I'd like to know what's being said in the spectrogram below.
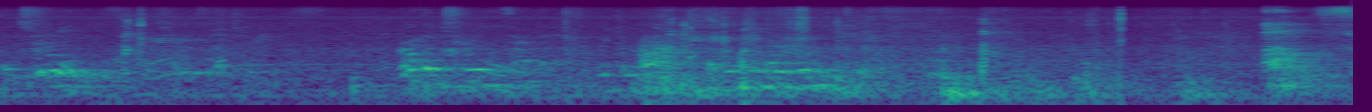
The trees. The trees, the trees. What other trees are there we can walk, that we can allude to? Ants.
